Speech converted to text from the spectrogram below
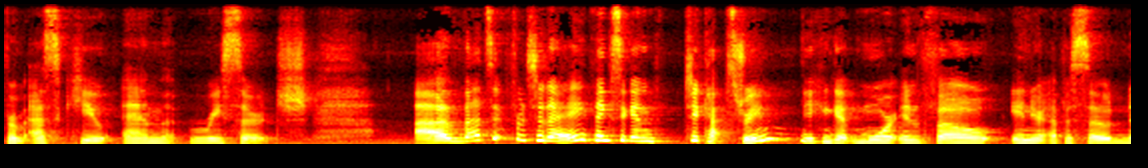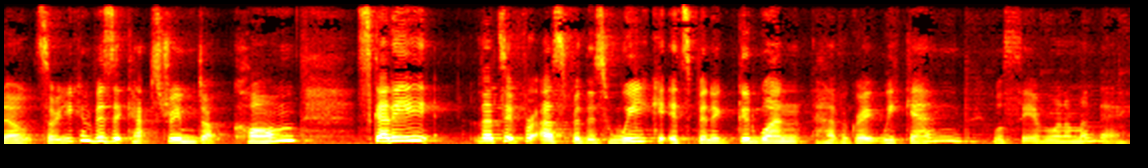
from SQM Research. Uh, that's it for today. Thanks again to Kapstream. You can get more info in your episode notes, or you can visit kapstream.com. Scotty, that's it for us for this week. It's been a good one. Have a great weekend. We'll see everyone on Monday.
